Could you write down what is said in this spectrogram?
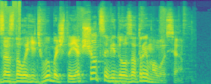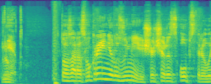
Заздалегідь вибачте, якщо це відео затрималося. Нет. Хто зараз в Україні розуміє, що через обстріли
